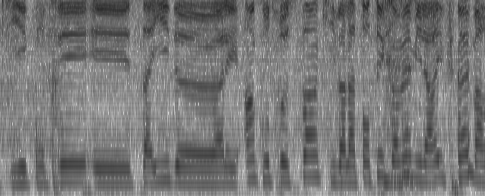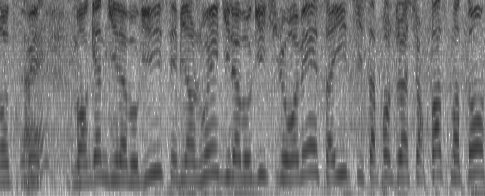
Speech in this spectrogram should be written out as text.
qui est contré et Saïd. euh, allez, 1 contre 5 Il va la tenter quand même. Il arrive quand même à retrouver Ouais. Morgan Guilavogui. C'est bien joué. Guilavogui qui le remet. Saïd qui s'approche de la surface maintenant.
